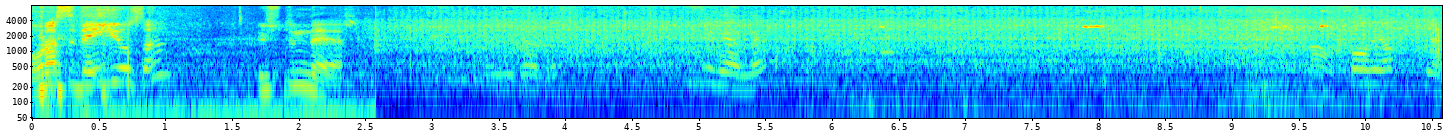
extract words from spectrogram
Orası değiyorsa üstün değer. Düz ilerle. Tamam, sol yap. gel.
